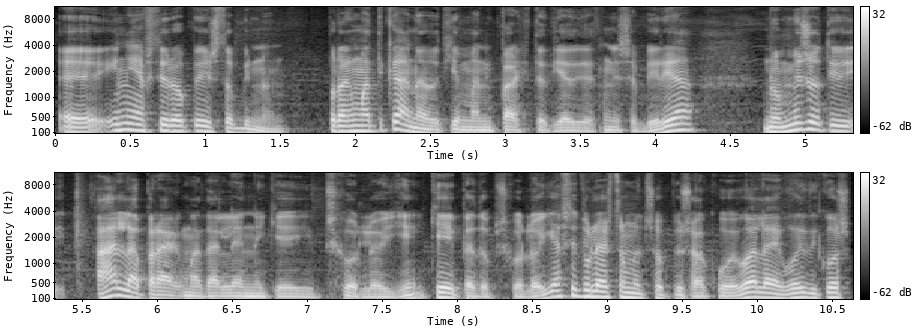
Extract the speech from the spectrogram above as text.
ε, είναι η αυστηροποίηση των ποινών. Πραγματικά αναρωτιέμαι αν υπάρχει τέτοια διεθνής εμπειρία. Νομίζω ότι άλλα πράγματα λένε και οι ψυχολόγοι και οι παιδοψυχολόγοι, αυτοί τουλάχιστον με τους οποίους ακούω εγώ, αλλά εγώ ειδικός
